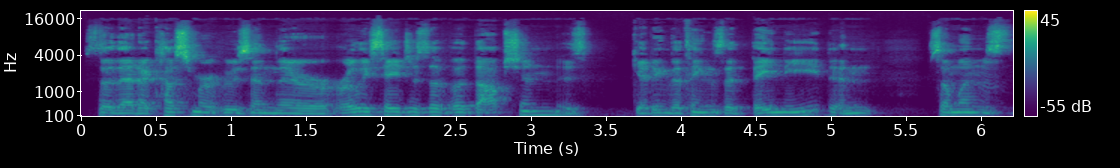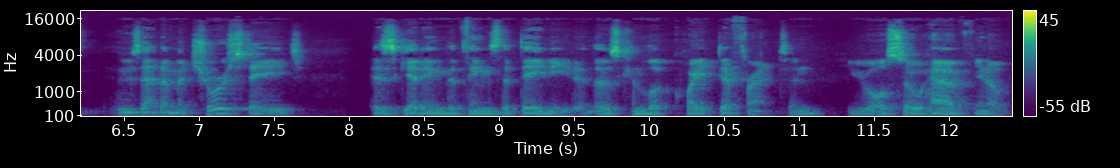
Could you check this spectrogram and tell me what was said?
so that a customer who's in their early stages of adoption is getting the things that they need and someone who's at a mature stage is getting the things that they need and those can look quite different. And you also have you know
